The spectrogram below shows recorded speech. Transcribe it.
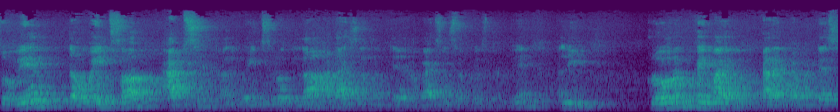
so where the veins are absent ಅಲ್ಲಿ ವೈನ್ಸ್ ಇರೋದಿಲ್ಲ ಅಡಾಕ್ಸಲ್ ಮತ್ತೆ ಅಬ್ಯಾಕ್ಸಲ್ ಸರ್ಫೇಸ್ ನಡುವೆ ಅಲ್ಲಿ ಕ್ಲೋರನ್ಕೈಮಾ ಇರುತ್ತೆ parenchymatous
